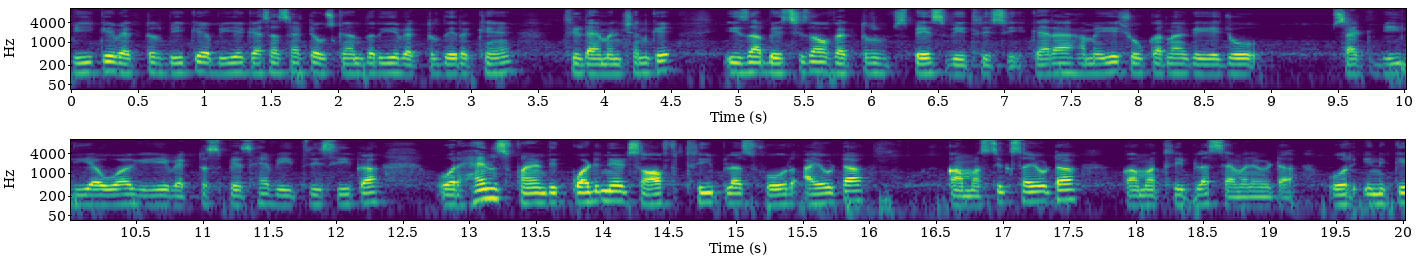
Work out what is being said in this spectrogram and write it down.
B के वेक्टर बी के बी एक ऐसा सेट है, उसके अंदर ये वेक्टर दे रखे हैं थ्री डायमेंशन के। Is a basis of vector space V three C कह रहा है, हमें ये शो करना है कि ये जो सेट बी लिया हुआ ये वेक्टर स्पेस है वी थ्री सी का और hence find the coordinates of three plus four iota comma six iota comma three plus seven iota और इनके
